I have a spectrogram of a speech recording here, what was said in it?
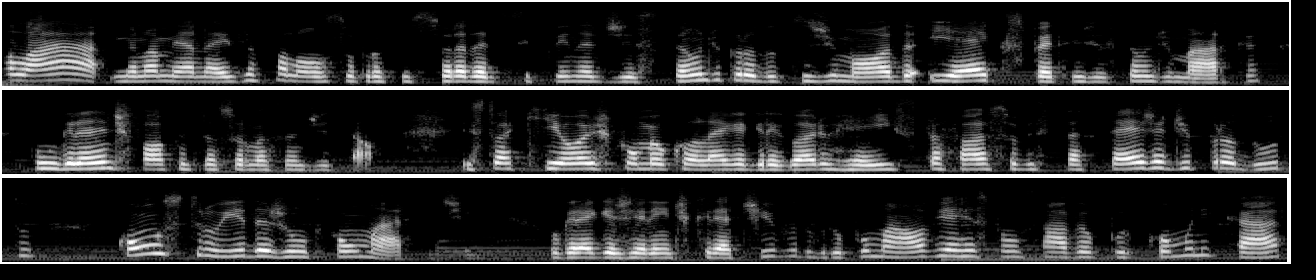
Olá, meu nome é Anaísa Falon, sou professora da disciplina de Gestão de Produtos de Moda e expert em Gestão de Marca, com grande foco em transformação digital. Estou aqui hoje com meu colega Gregório Reis para falar sobre estratégia de produto construída junto com o marketing. O Greg é gerente criativo do Grupo Malve e é responsável por comunicar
